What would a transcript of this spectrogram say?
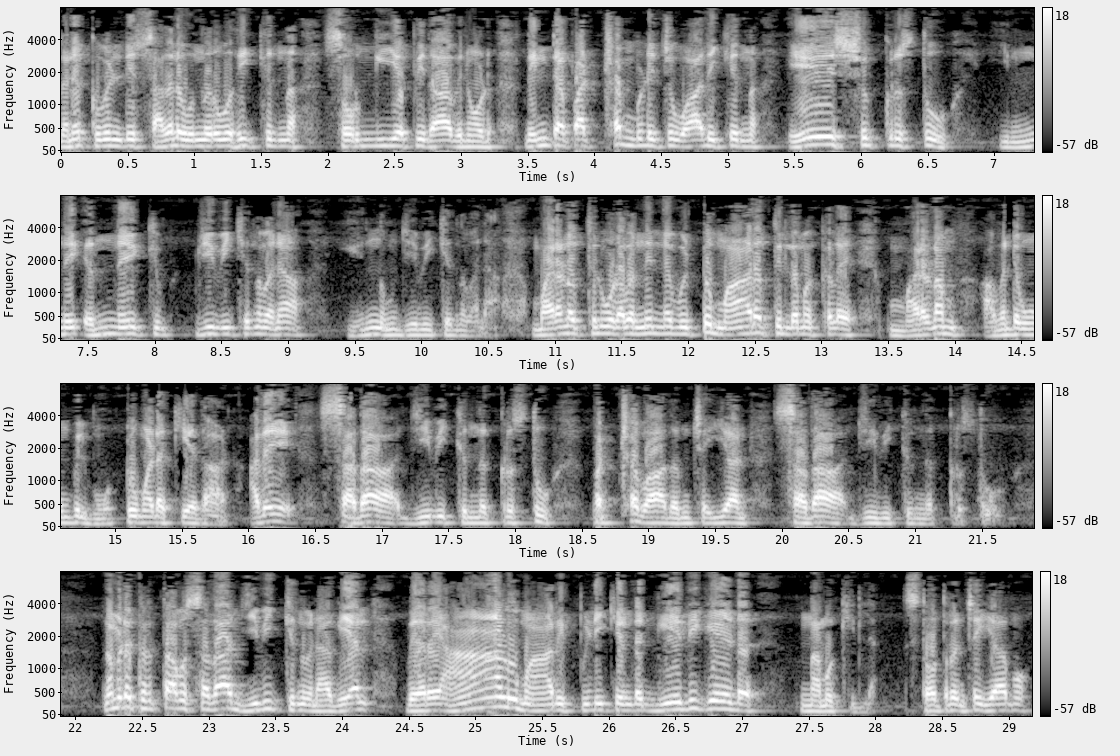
നിനക്ക് വേണ്ടി സകലവും നിർവഹിക്കുന്ന സ്വർഗീയ പിതാവിനോട് നിന്റെ പക്ഷം പിടിച്ചു വാദിക്കുന്ന യേശു ക്രിസ്തു ഇന്ന് എന്നേക്കും ജീവിക്കുന്നവനാ ഇന്നും ജീവിക്കുന്നവനാ. മരണത്തിലൂടെ അവൻ നിന്നെ വിട്ടു മാറത്തില്ല മക്കളെ. മരണം അവന്റെ മുമ്പിൽ മുട്ടുമടക്കിയതാണ്. അതെ സദാ ജീവിക്കുന്ന ക്രിസ്തു പക്ഷപാതം ചെയ്യാൻ സദാ ജീവിക്കുന്ന ക്രിസ്തു. നമ്മുടെ കർത്താവ് സദാ ജീവിക്കുന്നവനാകിയാൽ വേറെ ആളു മാറി പിടിക്കേണ്ട ഗതികേട് നമുക്കില്ല. സ്തോത്രം ചെയ്യാമോ?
